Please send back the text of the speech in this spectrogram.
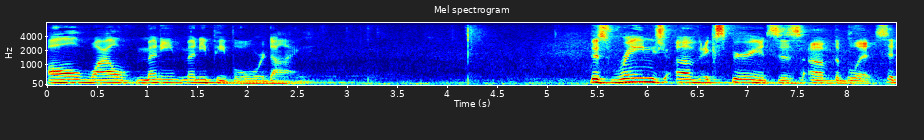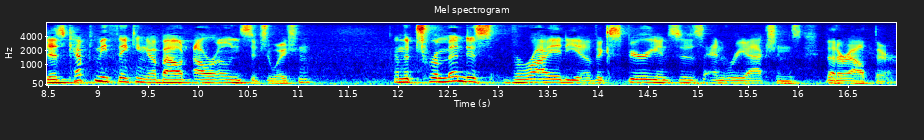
all while many, many people were dying. This range of experiences of the Blitz, it has kept me thinking about our own situation and the tremendous variety of experiences and reactions that are out there.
